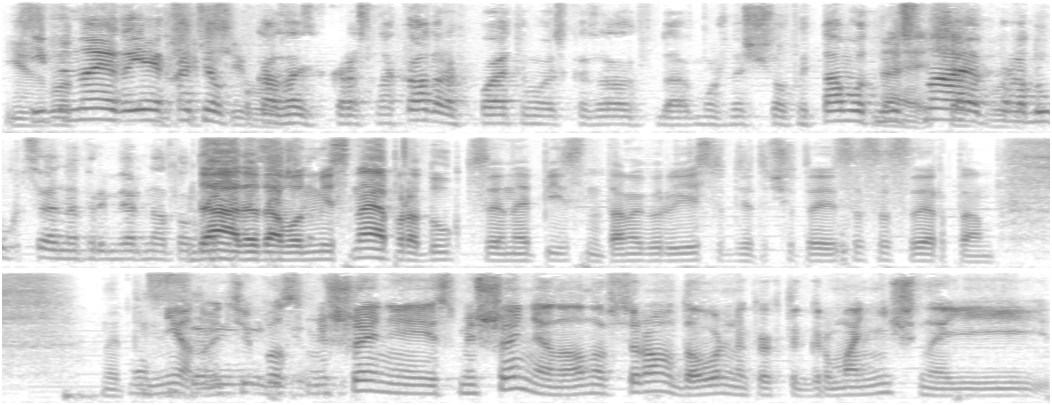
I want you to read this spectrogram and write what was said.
Из Именно вот это я и хотел всего. показать как раз на кадрах, поэтому я сказал, да, можно щелкать. Там вот Да, мясная щас буду. продукция, например, на том. Да, да, да, вот вон мясная продукция написана. Там, я говорю, есть вот где-то что-то СССР там написано. Не, ну типа смешение и смешение, но оно все равно довольно как-то гармонично и,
